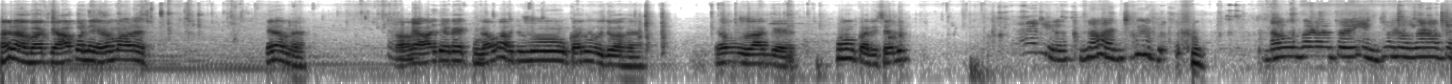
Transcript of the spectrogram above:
હે ના, બાકી આપણને રમાડે. કેમ હે હવે આજે કંઈક નવા જૂનું કરવું જોઈએ એવું લાગે. શું કરી છે. નવા ગણો તો જૂનું ગણો તો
